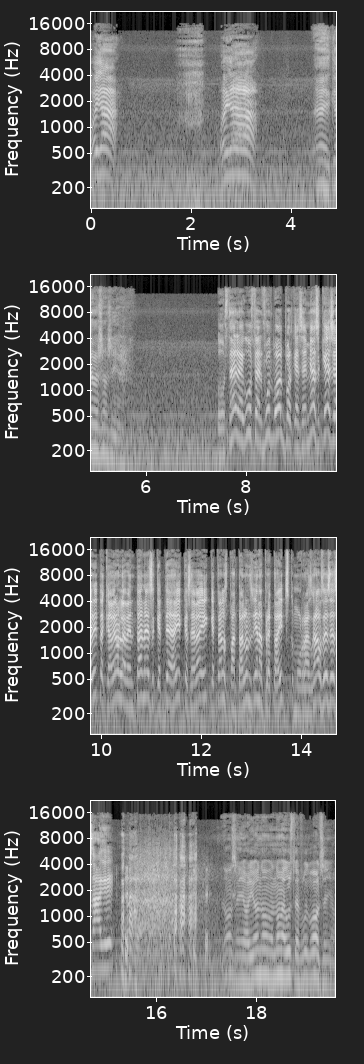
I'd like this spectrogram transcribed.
Oiga. Oiga. Ay, ¿qué razón, señor? ¿Usted le gusta el fútbol? Porque se me hace que ese ahorita que abrieron la ventana ese que tiene ahí, que se ve ahí, que están los pantalones bien apretaditos, como rasgados, ese es Agui. No, señor, yo no, no me gusta el fútbol, señor.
